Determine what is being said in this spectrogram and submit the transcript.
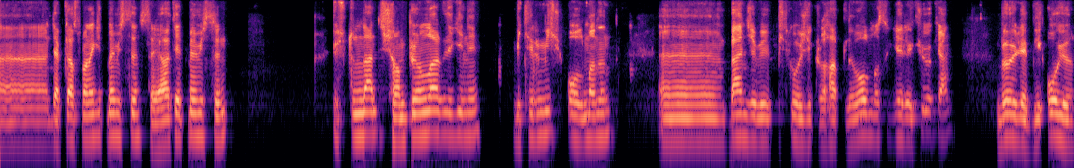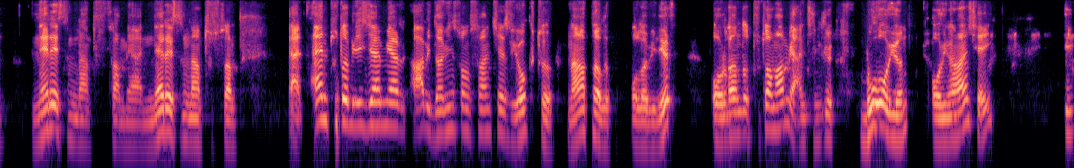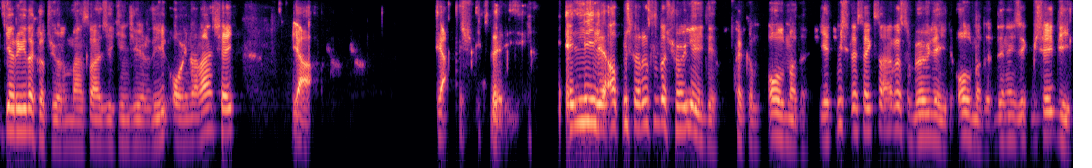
deplasmana gitmemişsin, seyahat etmemişsin. Üstünden Şampiyonlar Ligi'ni bitirmiş olmanın e, bence bir psikolojik rahatlığı olması gerekiyorken böyle bir oyun neresinden tutsam yani neresinden tutsam yani en tutabileceğim yer abi Davinson Sanchez yoktu. Ne yapalım olabilir. Oradan da tutamam yani çünkü bu oyun oynanan şey ilk yarıyı da katıyorum ben sadece ikinci yarı değil. Oynanan şey ya ya işte 50 ile 60 arası da şöyleydi takım olmadı. 70 ile 80 arası böyleydi olmadı. Deneyecek bir şey değil.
